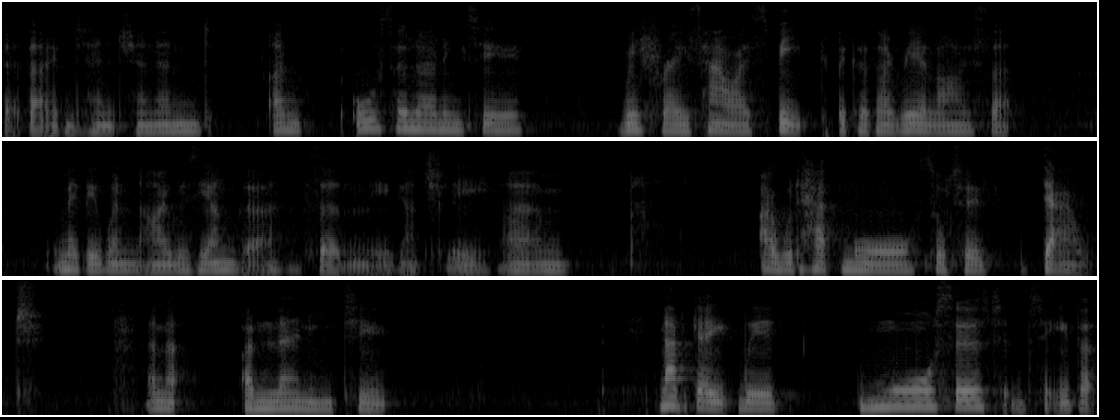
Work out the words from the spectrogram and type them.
set that intention, and I'm also learning to rephrase how I speak because I realise that maybe when I was younger, certainly actually, um, I would have more sort of doubt and I'm learning to navigate with more certainty, but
